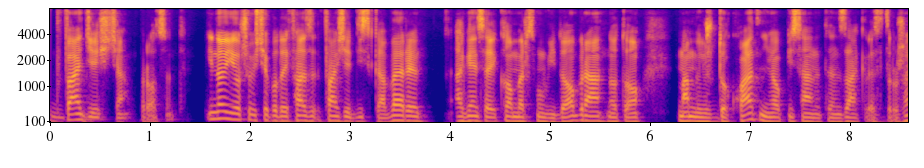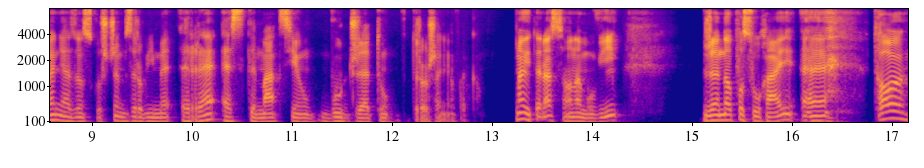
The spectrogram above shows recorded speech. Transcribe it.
20%. I no i oczywiście po tej fazie, fazie discovery agencja e-commerce mówi, dobra, no to mamy już dokładnie opisany ten zakres wdrożenia, w związku z czym zrobimy reestymację budżetu wdrożeniowego. No i teraz ona mówi, że no posłuchaj, e, to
